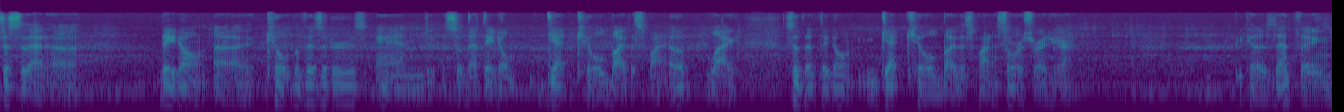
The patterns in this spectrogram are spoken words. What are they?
just so that, uh, they don't uh, kill the visitors and so that they don't get killed by the spine uh, lag so that they don't get killed by the spinosaurus right here. Because that thing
